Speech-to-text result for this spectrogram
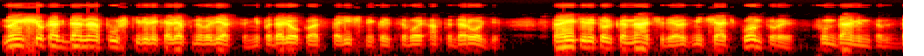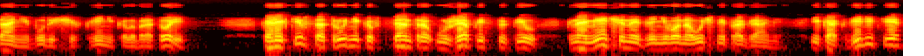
Но еще когда на опушке великолепного леса, неподалеку от столичной кольцевой автодороги, строители только начали размечать контуры фундаментов зданий будущих клиник и лабораторий, коллектив сотрудников центра уже приступил к намеченной для него научной программе и, как видите,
